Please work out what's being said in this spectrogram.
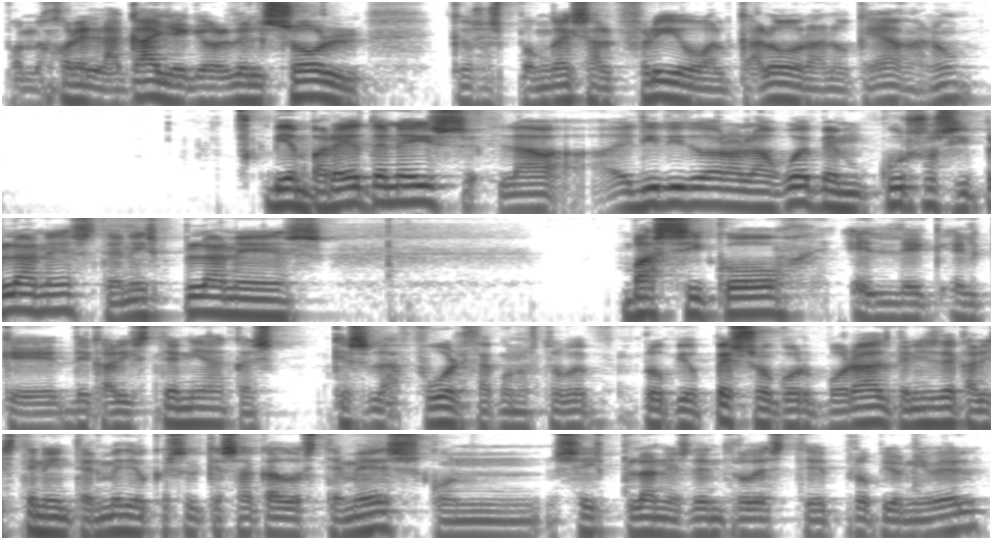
pues mejor en la calle, que os dé el sol, que os expongáis al frío, al calor, a lo que haga, ¿no? Bien, para ello tenéis, la, he dividido ahora la web en cursos y planes, tenéis planes básico, el de, el que, de calistenia, que es, la fuerza con nuestro propio peso corporal. Tenéis de calistenia intermedio, que es el que he sacado este mes, con seis planes dentro de este propio nivel.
